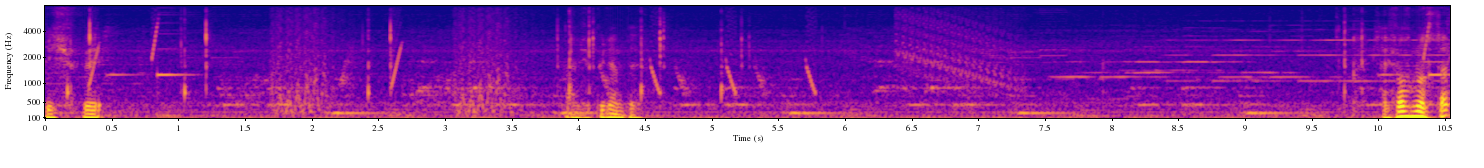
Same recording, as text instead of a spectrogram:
Si je fais... Ah, j'ai plus d'MP. Ça change nos stats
